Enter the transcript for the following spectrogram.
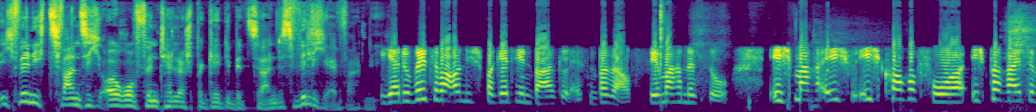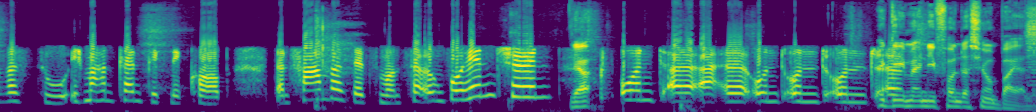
ich will nicht 20 Euro für einen Teller Spaghetti bezahlen. Das will ich einfach nicht. Ja, du willst aber auch nicht Spaghetti in Basel essen. Pass auf, wir machen es so. Ich mache, ich, ich koche vor, ich bereite was zu, ich mache einen kleinen Picknickkorb. Dann fahren wir, setzen wir uns da irgendwo hin, schön. Ja. Und, äh, äh und, und, und. Wir gehen wir in die Fondation Bayerle.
